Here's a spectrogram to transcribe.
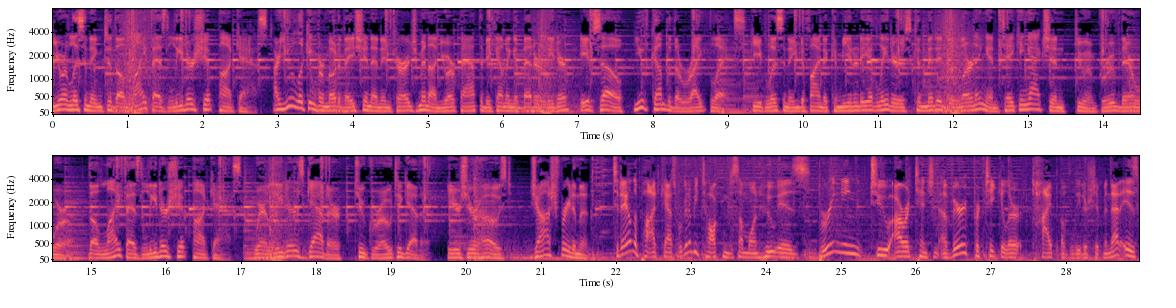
You're listening to the Life as Leadership Podcast. Are you looking for motivation and encouragement on your path to becoming a better leader? If so, you've come to the right place. Keep listening to find a community of leaders committed to learning and taking action to improve their world. The Life as Leadership Podcast, where leaders gather to grow together. Here's your host, Josh Friedeman. Today on the podcast, we're going to be talking to someone who is bringing to our attention a very particular type of leadership, and that is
